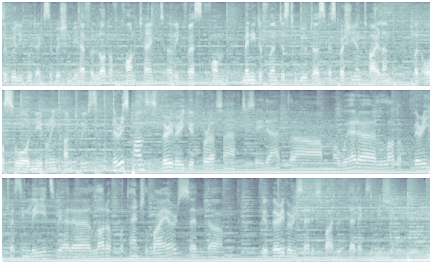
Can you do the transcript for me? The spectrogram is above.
it's a really good exhibition. We have a lot of contact uh, requests from many different distributors, especially in Thailand, but also neighboring countries. The response is very, very good for us, I have to say that. Um, we had a lot of very interesting leads, we had a lot of potential buyers, and um, we're very, very satisfied with that exhibition.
